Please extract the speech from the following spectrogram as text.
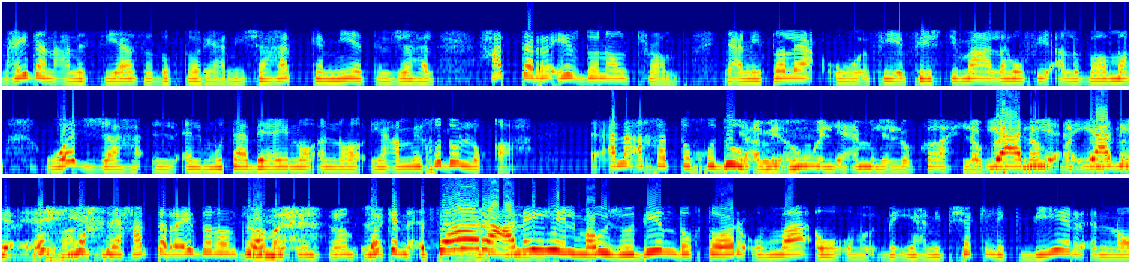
بعيدا عن السياسة دكتور يعني شاهدت كمية الجهل. حتى الرئيس دونالد ترامب يعني طلع وفي في اجتماع له في الاباما وجه المتابعينه إنه يا عمي خذوا اللقاح. أنا اخذته خدوه يعني هو اللي عمل اللقاح لو يعني يعني يعني حتى الرئيس دونالد ترامب لكن ثار عليه الموجودين دكتور وما يعني بشكل كبير إنه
